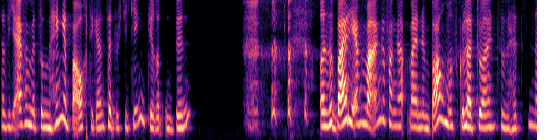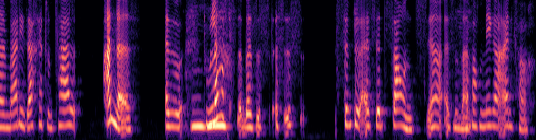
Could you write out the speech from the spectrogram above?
dass ich einfach mit so einem Hängebauch die ganze Zeit durch die Gegend geritten bin. Und sobald ich einfach mal angefangen habe, meine Bauchmuskulatur einzusetzen, dann war die Sache total anders. Also du Mhm. lachst, aber es ist, es ist simple as it sounds. Ja, es ist Mhm. einfach mega einfach.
